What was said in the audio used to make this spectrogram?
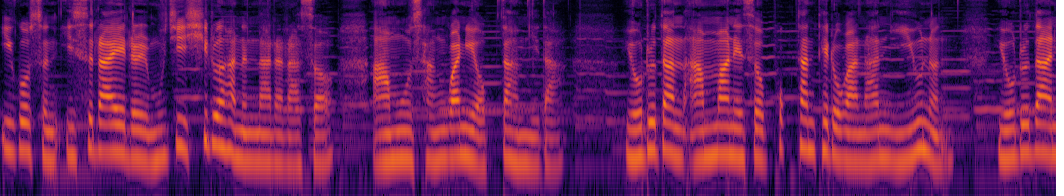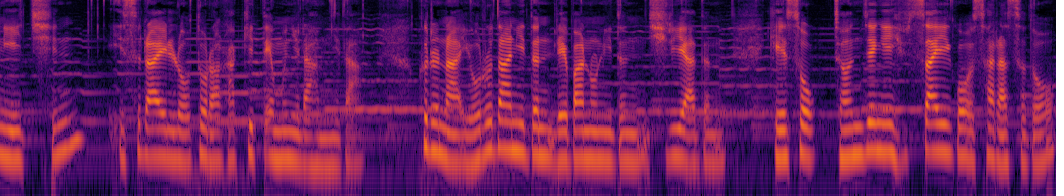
이곳은 이스라엘을 무지 싫어하는 나라라서 아무 상관이 없다 합니다. 요르단 암만에서 폭탄 테러가 난 이유는 요르단이 친 이스라엘로 돌아갔기 때문이라 합니다. 그러나 요르단이든 레바논이든 시리아든 계속 전쟁에 휩싸이고 살았어도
